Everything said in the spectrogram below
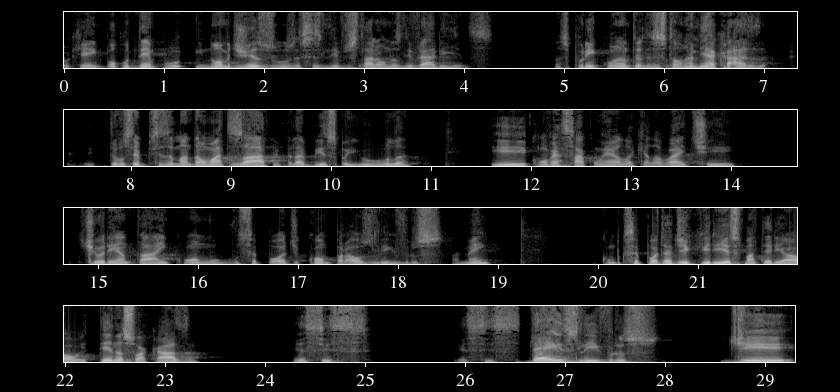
Porque em pouco tempo, em nome de Jesus, esses livros estarão nas livrarias. Mas por enquanto eles estão na minha casa. Então você precisa mandar um WhatsApp para a Bispa Iula e conversar com ela, que ela vai te, te orientar em como você pode comprar os livros. Amém? Como que você pode adquirir esse material e ter na sua casa esses, esses dez livros de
